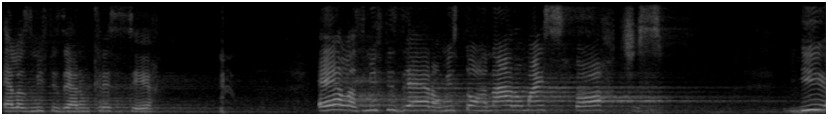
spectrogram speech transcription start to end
elas me fizeram crescer elas me fizeram, me tornaram mais fortes. E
